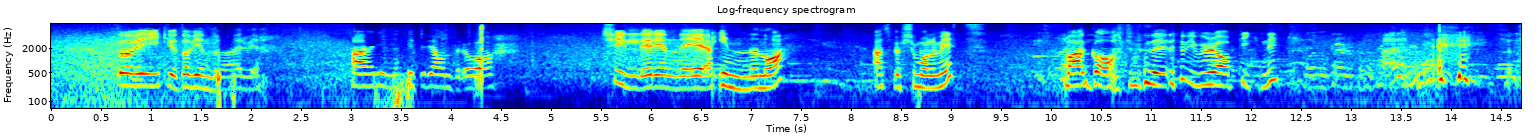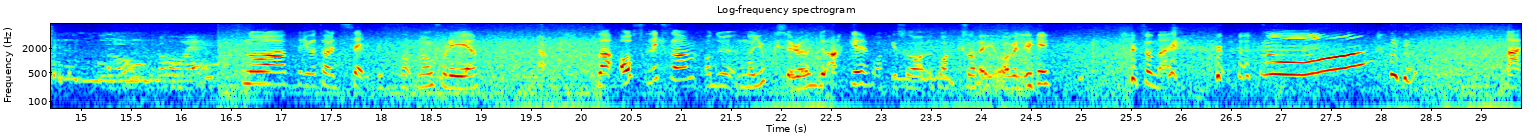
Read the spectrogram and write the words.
Så vi gikk ut av vinduet her. Vi. Her inne sitter de andre og chiller inne, inne nå. Er spørsmålet mitt. Hva er galt med dere? Vi burde ha piknik. Så nå driver jeg og tar litt selfies og sånt nå, fordi det er oss, liksom. Og du, nå jukser du. Du er ikke, hun er ikke, så, hun er ikke så høy og veldig sånn der. Nei,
